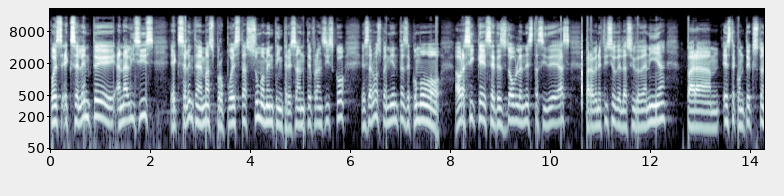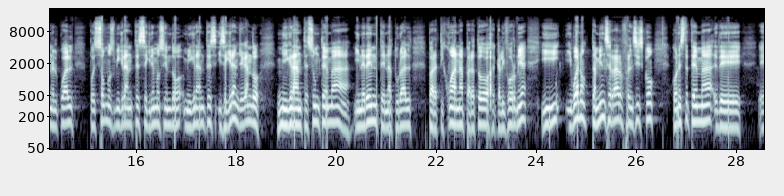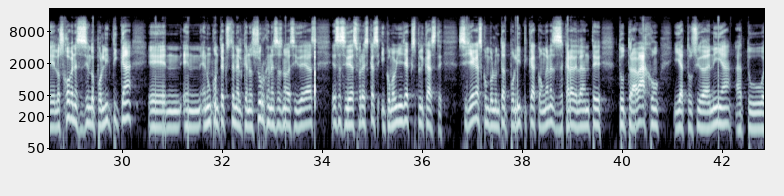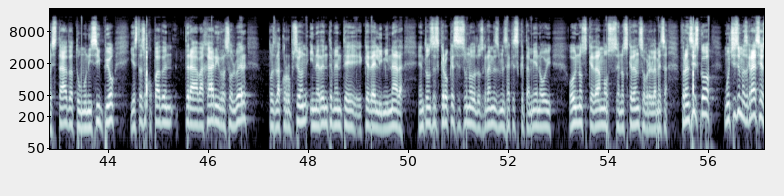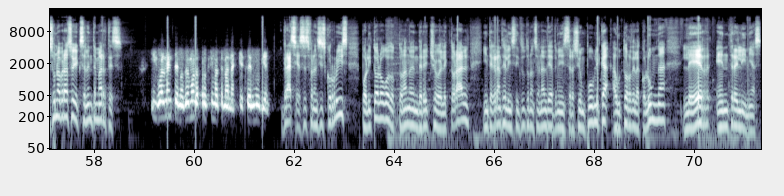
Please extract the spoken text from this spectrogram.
Pues excelente análisis, excelente además propuesta, sumamente interesante, Francisco. Estaremos pendientes de cómo ahora sí que se desdoblan estas ideas para beneficio de la ciudadanía, para mm, este contexto en el cual pues somos migrantes, seguiremos siendo migrantes y seguirán llegando migrantes. Un tema inherente, natural para Tijuana, para todo Baja California. Y, y bueno, también cerrar, Francisco, con este tema de eh, los jóvenes haciendo política en, en, un contexto en el que nos surgen esas nuevas ideas, esas ideas frescas. Y como bien ya explicaste, si llegas con voluntad política, con ganas de sacar adelante tu trabajo y a tu ciudadanía, a tu estado, a tu municipio y estás ocupado en trabajar y resolver, pues la corrupción inherentemente queda eliminada. Entonces creo que ese es uno de los grandes mensajes que también hoy, hoy nos quedamos, se nos quedan sobre la mesa. Francisco, muchísimas gracias, un abrazo y excelente martes. Igualmente, nos vemos la próxima semana. Que estén muy bien. Gracias. Es Francisco Ruiz, politólogo, doctorando en Derecho Electoral, integrante del Instituto Nacional de Administración Pública, autor de la columna Leer entre líneas.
